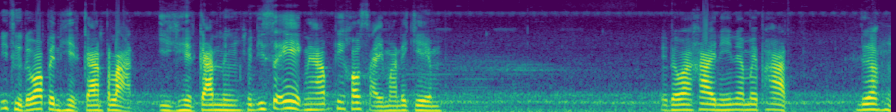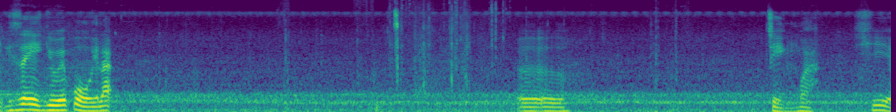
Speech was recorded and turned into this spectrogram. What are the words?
นี่ถือได้ว่าเป็นเหตุการณ์ประหลาดอีกเหตุการณ์หนึ่งเป็นอิสเอ็กนะครับ ที่เขาใส่มาในเกมเรียกได้ว่าค่ายนี้เนี่ยไม่พลาดเรื่องอิสเอ็ก UFO อยู่ละเออ เจ๋งว่ะ เชี่ย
